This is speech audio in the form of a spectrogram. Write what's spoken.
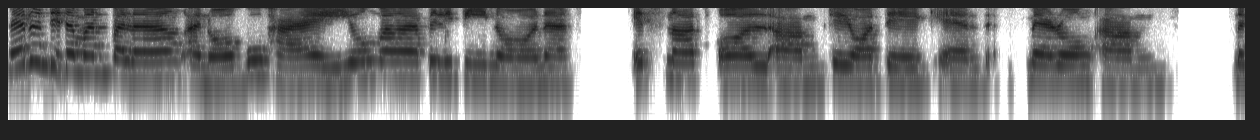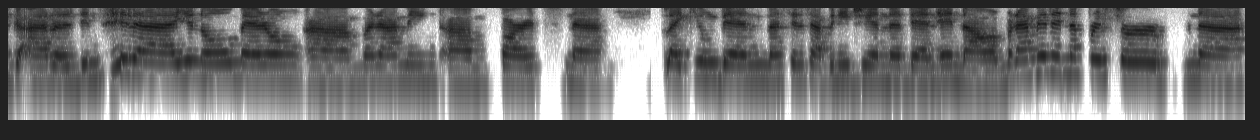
meron din naman palang ano, buhay. Yung mga Pilipino na it's not all um, chaotic and merong um, nag-aaral din sila, you know, merong um, maraming um, parts na like yung then na sinasabi ni Gian na then and now, marami rin na preserve na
